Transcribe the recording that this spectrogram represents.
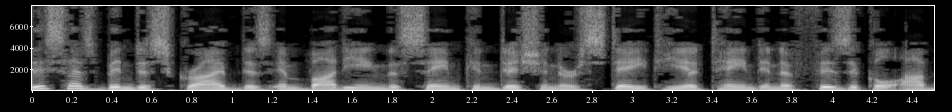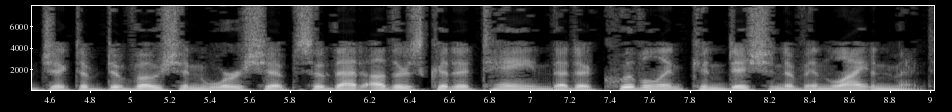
This has been described as embodying the same condition or state he attained in a physical object of devotion worship so that others could attain that equivalent condition of enlightenment.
